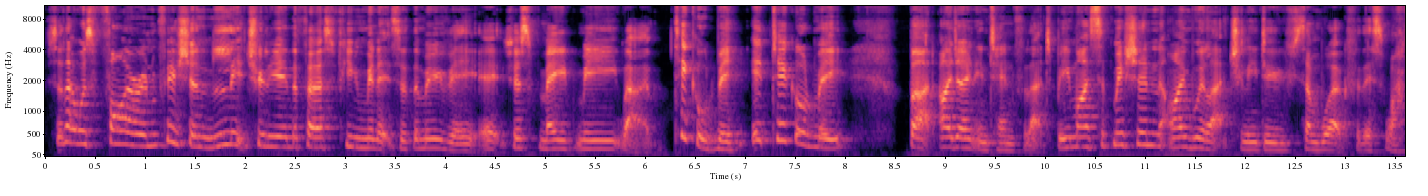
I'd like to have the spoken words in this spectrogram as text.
So that was fire and fission literally in the first few minutes of the movie. It just made me, well, tickled me. It tickled me. But I don't intend for that to be my submission. I will actually do some work for this one.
